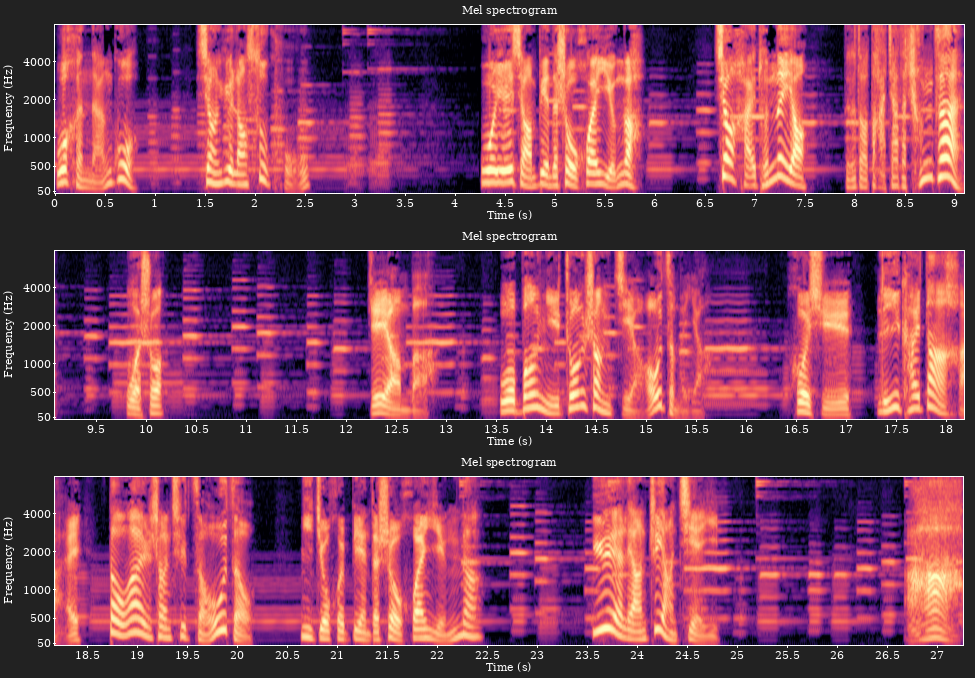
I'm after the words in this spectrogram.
我很难过，向月亮诉苦。我也想变得受欢迎啊，像海豚那样得到大家的称赞。我说：“这样吧，我帮你装上脚怎么样？或许离开大海，到岸上去走走，你就会变得受欢迎呢。”月亮这样建议。啊，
